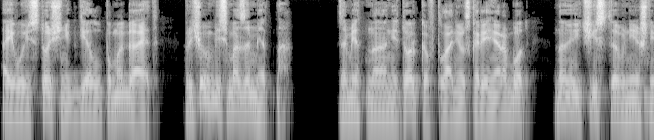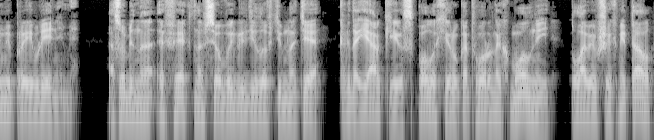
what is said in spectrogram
а его источник делу помогает, причем весьма заметно. Заметно не только в плане ускорения работ, но и чисто внешними проявлениями. Особенно эффектно все выглядело в темноте, когда яркие всполохи рукотворных молний, плавивших металл,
